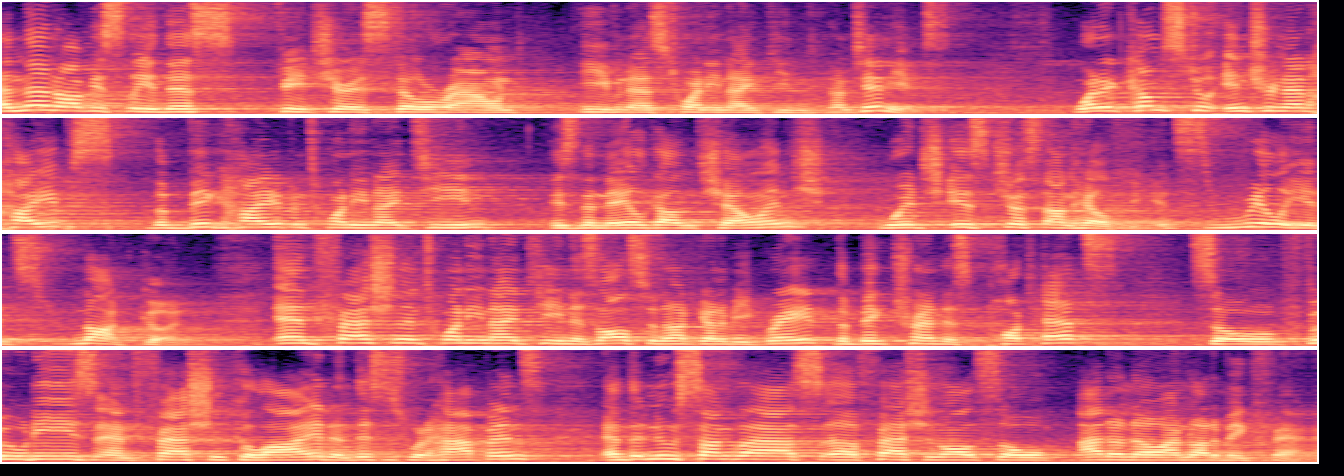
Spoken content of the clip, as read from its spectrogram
And then obviously this feature is still around even as 2019 continues. When it comes to internet hypes, the big hype in 2019 is the nail gun challenge, which is just unhealthy. It's really, it's not good. And fashion in 2019 is also not going to be great. The big trend is potheads. So foodies and fashion collide, and this is what happens. And the new sunglass uh, fashion also, I don't know, I'm not a big fan.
